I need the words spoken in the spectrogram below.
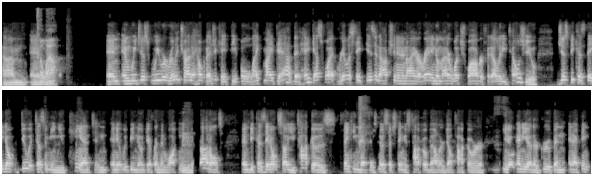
um, and oh wow, and and we just we were really trying to help educate people like my dad that hey, guess what? Real estate is an option in an IRA, no matter what Schwab or Fidelity tells you. Just because they don't do it doesn't mean you can't. And, and it would be no different than walking into McDonald's and because they don't sell you tacos, thinking that there's no such thing as Taco Bell or Del Taco or you know any other group. And and I think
